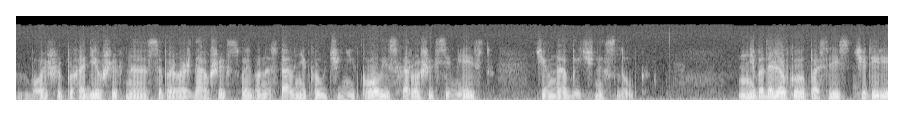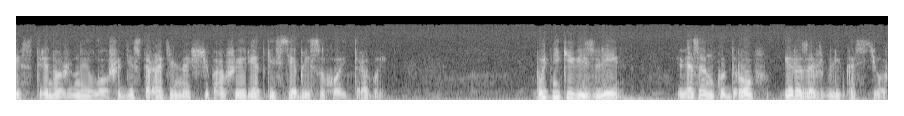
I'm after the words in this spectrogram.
больше походивших на сопровождавших своего наставника учеников из хороших семейств, чем на обычных слуг. Неподалеку паслись четыре стреноженные лошади, старательно щипавшие редкие стебли сухой травы. Путники везли вязанку дров и разожгли костер.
